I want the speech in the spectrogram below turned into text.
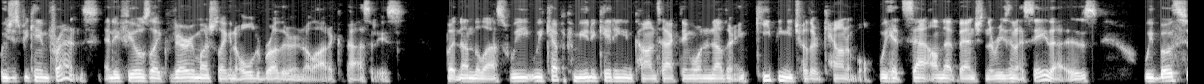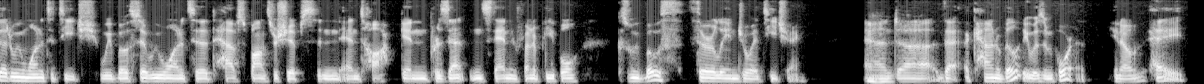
we just became friends. And he feels like very much like an older brother in a lot of capacities but nonetheless, we we kept communicating and contacting one another and keeping each other accountable. We had sat on that bench, and the reason I say that is we both said we wanted to teach. We both said we wanted to have sponsorships and and talk and present and stand in front of people because we both thoroughly enjoyed teaching. And uh, that accountability was important. You know, hey,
